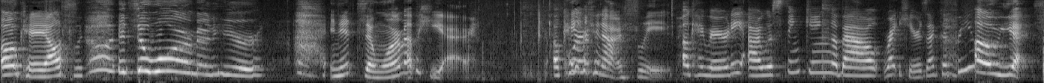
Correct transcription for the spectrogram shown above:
Okay, I'll sleep. It's so warm in here. And it's so warm up here. Okay. Where can I sleep? Okay, Rarity, I was thinking about right here. Is that good for you? Oh, yes.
